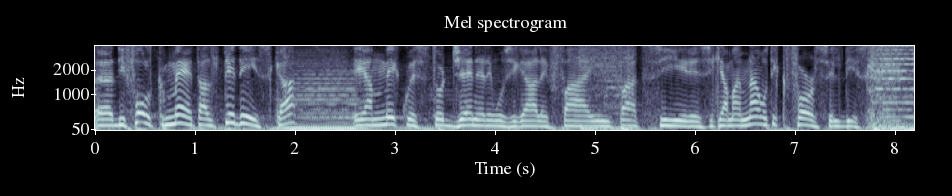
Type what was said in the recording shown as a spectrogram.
eh, di folk metal tedesca e a me questo genere musicale fa impazzire. Si chiama Nautic Force il disco.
